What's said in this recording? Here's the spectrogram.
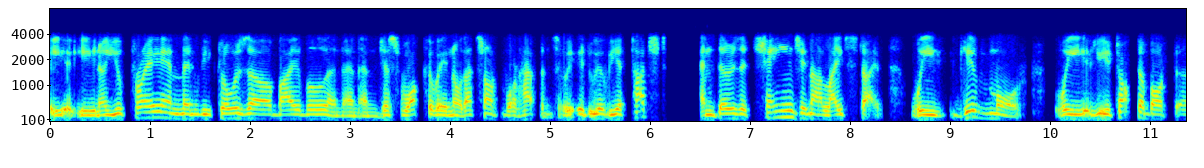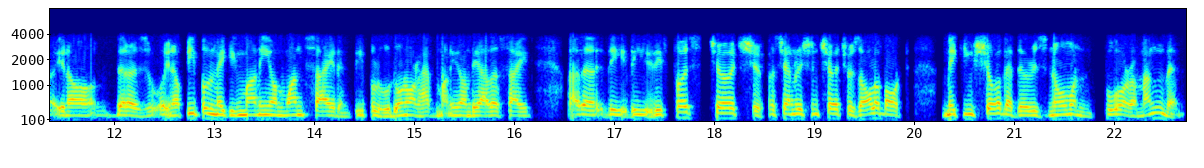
you, you, know you pray and then we close our Bible and, and, and just walk away. No, that's not what happens. It, we are touched and there is a change in our lifestyle. We give more. We you talked about uh, you know there's you know people making money on one side and people who do not have money on the other side. Uh, the, the the the first church, first generation church, was all about making sure that there is no one poor among them.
